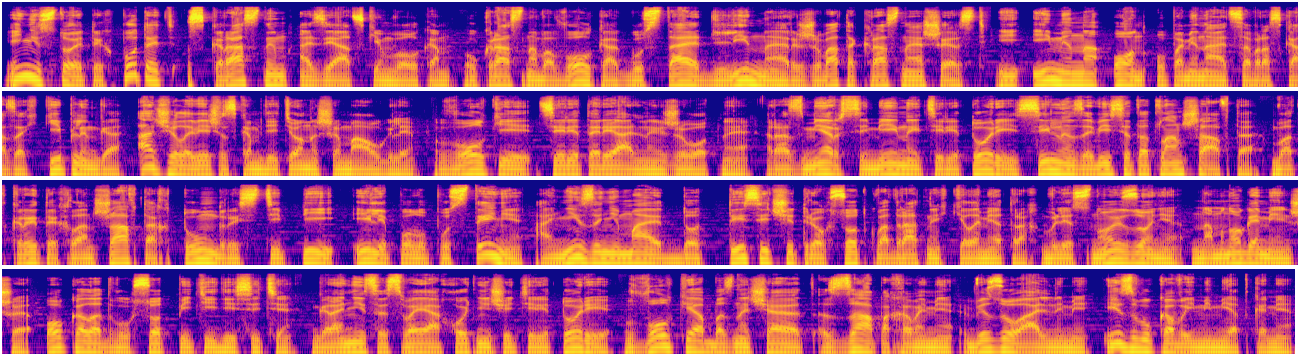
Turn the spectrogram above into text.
И не стоит их путать с красным азиатским волком. У красного волка густая, длинная, рыжевато-красная шерсть. И именно он упоминается в рассказах Киплинга о человеческом детеныше Маугли. Волки – территориальные животные. Размер семейной территории сильно зависит от ландшафта. В открытых ландшафтах тундры, степи или полупустыни они занимают до 1300 квадратных километрах. В лесной зоне намного меньше – около 250. Границы своей охотничьей территории волки обозначают запаховыми, визуальными и звуковыми метками.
